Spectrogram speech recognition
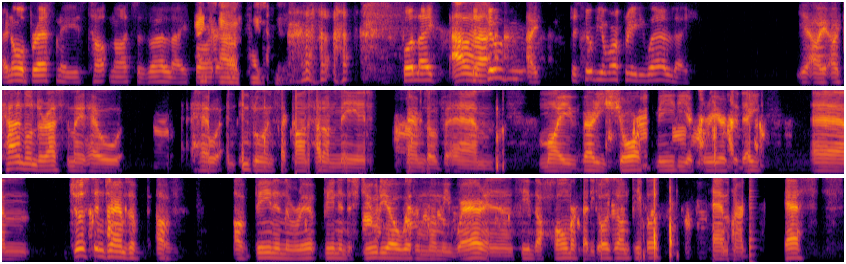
I know Breffney is top notch as well, like. But, uh, but like Alan, the, two you, I, the two of you work really well, like. Yeah, I, I can't underestimate how how an influence that Con's had on me in terms of um my very short media career today. Um, just in terms of of of being in the being in the studio with him when we were in and seeing the homework that he does on people, um, our guests,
